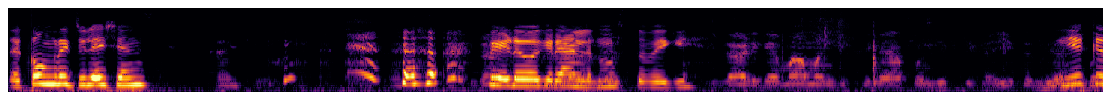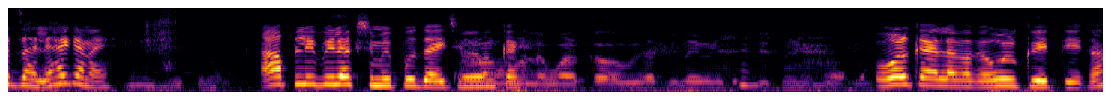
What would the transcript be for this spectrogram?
तर कॉंग्रॅच्युलेशन. पेड वगैरे आणलं घेतली काय एकच झाले आहे का नाही. आपली बी लक्ष्मी पूजायची मग काय. ओळखायला बघा ओळखू येते का?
